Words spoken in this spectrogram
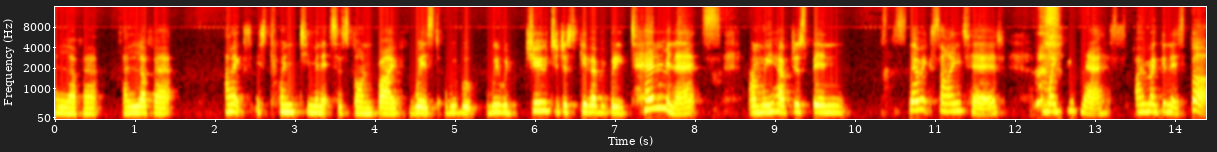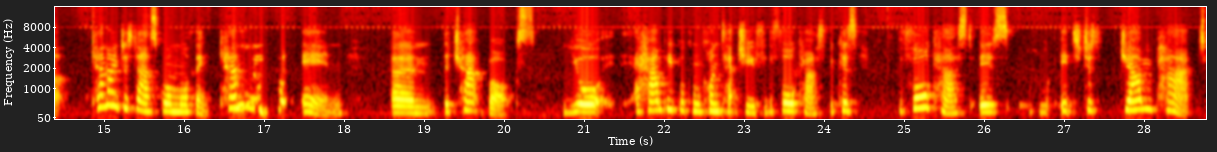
I love it. I love it. Aleks, it's 20 minutes has gone by whizzed. We were we were due to just give everybody 10 minutes and we have just been so excited. Oh my goodness. Oh my goodness. But can I just ask one more thing? Can mm-hmm. we put in um, the chat box your how people can contact you for the forecast because the forecast is it's just jam packed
